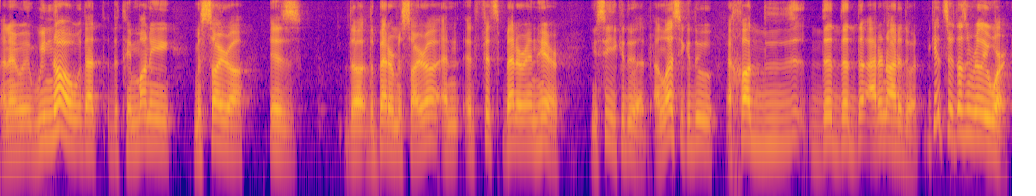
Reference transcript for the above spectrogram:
And we know that the Taimani Messiah is the, the better Messiah, and it fits better in here. You see, you could do that. Unless you could do I don't know how to do it. Because it doesn't really work.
